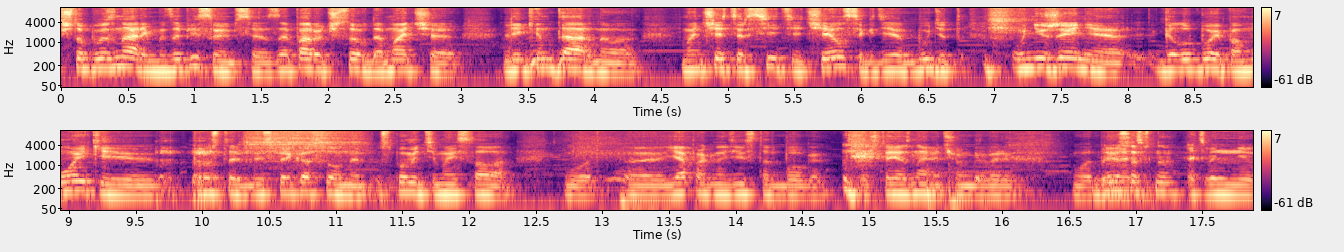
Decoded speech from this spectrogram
чтобы вы знали, мы записываемся за пару часов до матча легендарного Манчестер Сити Челси, где будет унижение голубой помойки просто беспрекословно. Вспомните мои слова. Вот. Э, Я прогнозист от Бога, потому что я знаю, о чем говорю. Вот. Ну и, Блин, а собственно, А тебя не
